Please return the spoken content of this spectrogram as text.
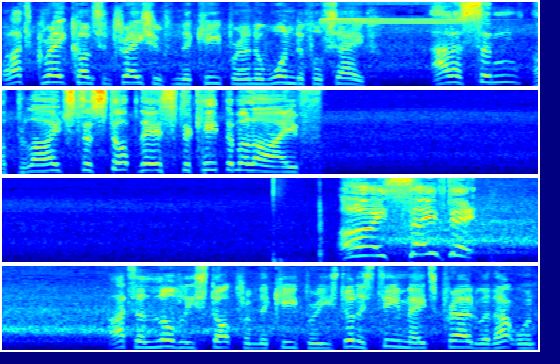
Well, that's great concentration from the keeper and a wonderful save. Alisson obliged to stop this to keep them alive. Oh, he saved it! That's a lovely stop from the keeper. He's done his teammates proud with that one.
